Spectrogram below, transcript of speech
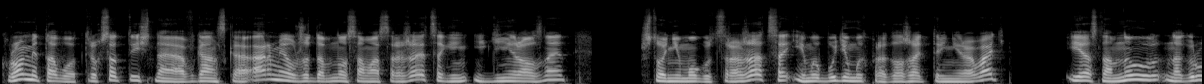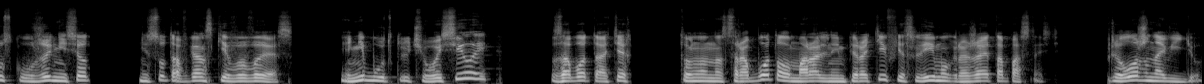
Кроме того, 300-тысячная афганская армия уже давно сама сражается, и генерал знает, что они могут сражаться, и мы будем их продолжать тренировать, и основную нагрузку уже несет, несут афганские ВВС. И они будут ключевой силой. Забота о тех, кто на нас работал, моральный императив, если им угрожает опасность. Приложено видео.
